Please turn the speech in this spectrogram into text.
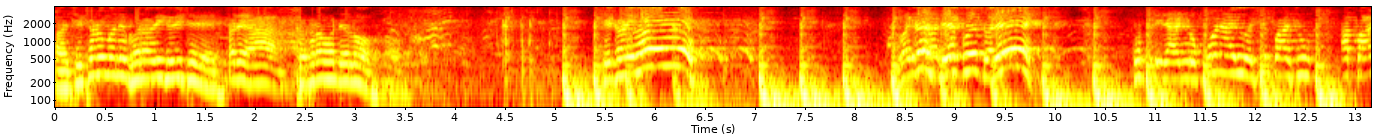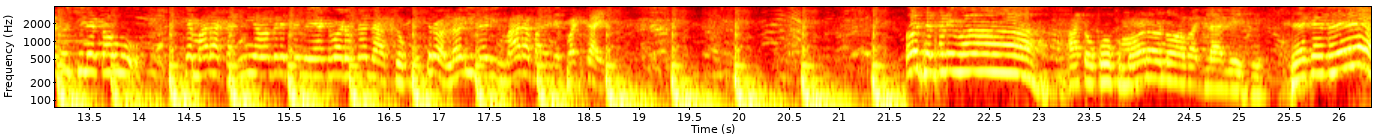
આ શેઠાણું મને ઘર આવી ગયું છે. અરે હા. કકડાવો ડેલો. શેઠાણી ભાઈ! કોઈ ઘરે કુકડી રાડનું કોણ આવ્યું હશે પાછું? આ પાડોશીને કહું કે મારા ઘરની આંગણે તમે એઠવાડો ના નાખજો કૂતરો લડી લડી મારા બાયને ભટકાય. ઓ માં! આ તો કોક માણસનો અવાજ લાગે છે. છે કે નહીં?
